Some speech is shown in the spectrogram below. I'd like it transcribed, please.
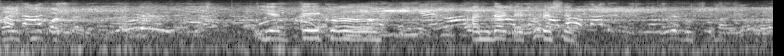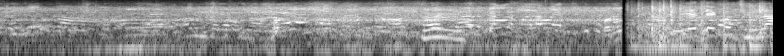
भाई है ये देखो अंदर डेकोरेशन हम्म। ये देखो झूला।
